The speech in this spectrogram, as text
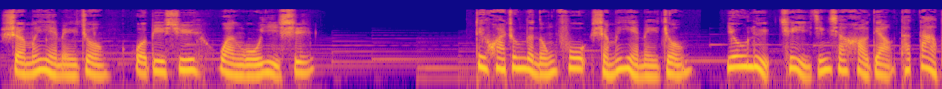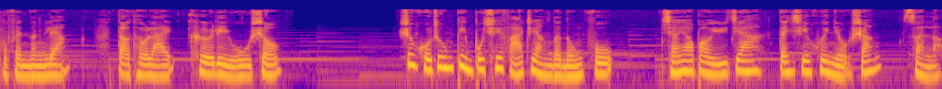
什么也没种，我必须万无一失。”对话中的农夫什么也没种，忧虑却已经消耗掉他大部分能量。到头来颗粒无收。生活中并不缺乏这样的农夫，想要抱瑜伽，担心会扭伤，算了；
